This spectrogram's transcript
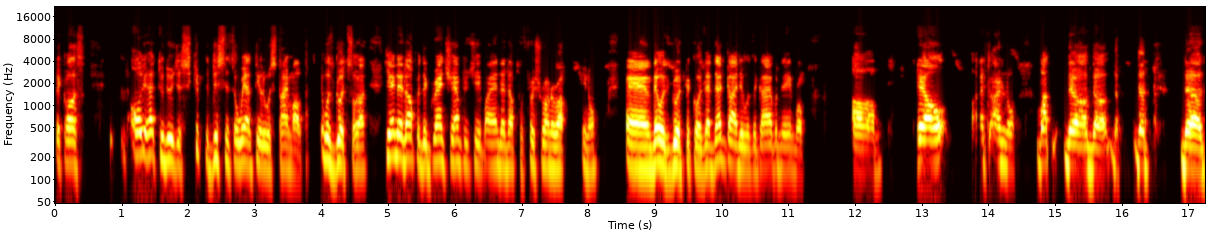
because all you had to do is just skip the distance away until it was time out. It was good. So uh, he ended up with the grand championship. I ended up the first runner up, you know, and that was good because that, that guy, there was a guy by the name of um, Hell, I, I don't know, but the, the, the, the, the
